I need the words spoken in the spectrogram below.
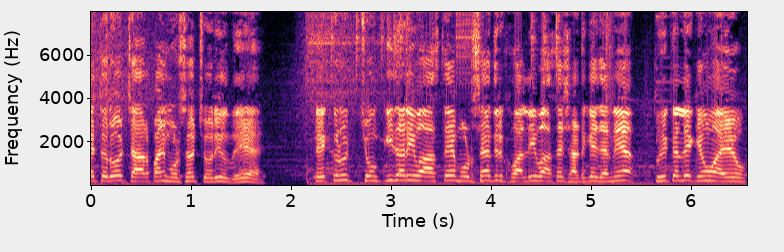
ਇੱਥੇ ਰੋਜ਼ ਚਾਰ ਪੰਜ ਮੋਟਰਸਾਈਕਲ ਚੋਰੀ ਹੁੰਦੇ ਆ। ਇੱਕ ਨੂੰ ਚੌਂਕੀਦਾਰੀ ਵਾਸਤੇ, ਮੋਟਰਸਾਈਕਲ ਦੀ ਰਖਵਾਲੀ ਵਾਸਤੇ ਛੱਡ ਕੇ ਜਾਂਦੇ ਆ। ਤੁਸੀਂ ਇਕੱਲੇ ਕਿਉਂ ਆਏ ਹੋ?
